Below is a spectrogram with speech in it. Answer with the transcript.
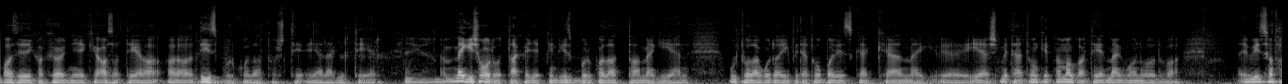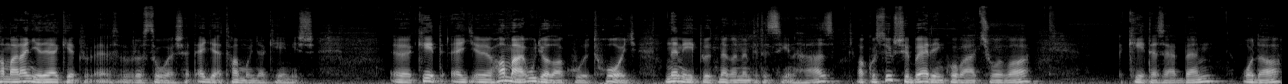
bazilika környéke az a tér, a, a díszburkolatos tér, jellegű tér. Igen. Meg is oldották egyébként díszburkolattal, meg ilyen utólag odaépített obeliszkekkel, meg e, ilyesmi, tehát tulajdonképpen maga a tér megvan oldva. Viszont ha már ennyire elképről szó esett, egyet, ha mondjak én is, két, egy, ha már úgy alakult, hogy nem épült meg a Nemzeti Színház, akkor szükségbe erén kovácsolva 2000-ben oda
